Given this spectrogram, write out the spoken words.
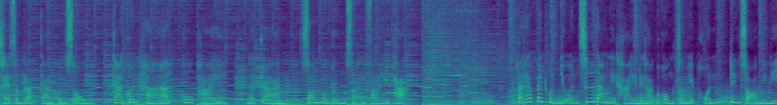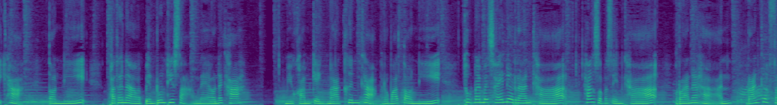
ใช้สำหรับการขนส่ง การค้นหา กู้ภัย และการซ่อมบำรุงสายไฟค่ะ แต่ถ้าเป็นหุ่นยนต์ชื่อดังในไทยนะคะ ก็คงจะไม่พ้นดินสอมินิค่ะ ตอนนี้พัฒนามาเป็นรุ่นที่ 3 แล้วนะคะ มีความเก่งมากขึ้นค่ะ เพราะว่าตอนนี้ถูกนำไปใช้ในร้านค้า ห้างสรรพสินค้า ร้านอาหาร ร้านกาแฟ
